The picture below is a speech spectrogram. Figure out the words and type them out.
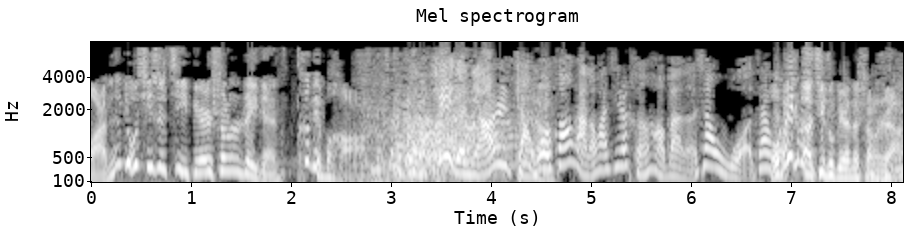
啊！那尤其是记别人生日这一点特别不好。不，这个你要是掌握方法的话，其实很好办的。像我在我为什么要记住别人的生日啊？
